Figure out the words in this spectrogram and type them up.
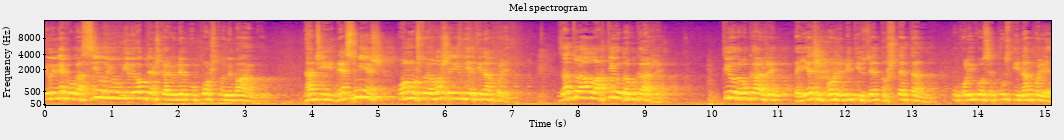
ili nekoga siluju, ili opljačkaju neku poštu ili banku. Znači, ne smiješ ono što je loše iznijeti napolje. Zato je Allah htio da ukaže, htio da ukaže da jezik može biti izuzetno štetan ukoliko se pusti napolje.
